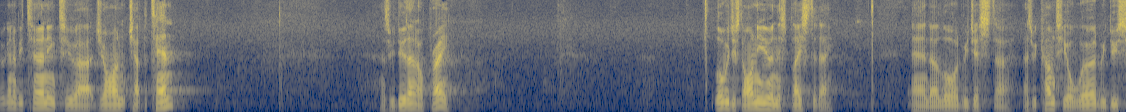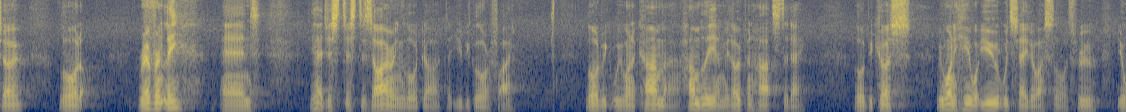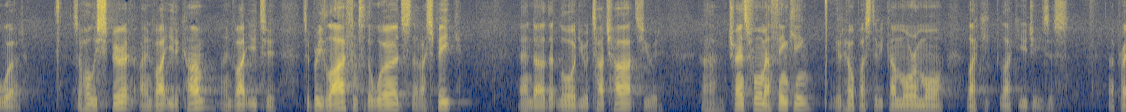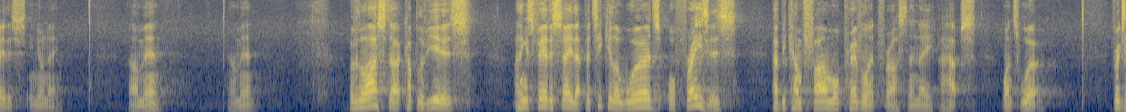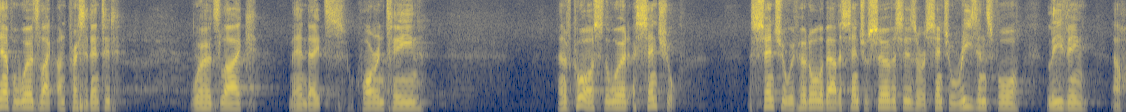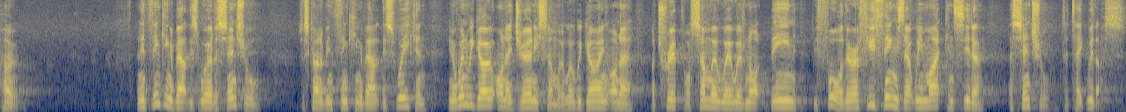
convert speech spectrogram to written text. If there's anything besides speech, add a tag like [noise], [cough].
So we're going to be turning to uh, John chapter 10. As we do that, I'll pray. Lord, we just honor you in this place today. And uh, Lord, we just, uh, as we come to your word, we do so, Lord, reverently and, yeah, just, just desiring, Lord God, that you be glorified. Lord, we, we want to come uh, humbly and with open hearts today. Lord, because we want to hear what you would say to us, Lord, through your word. So, Holy Spirit, I invite you to come. I invite you to, to breathe life into the words that I speak. And uh, that, Lord, you would touch hearts, you would um, transform our thinking, you would help us to become more and more like, like you, Jesus. I pray this in your name. Amen. Amen. Over the last uh, couple of years, I think it's fair to say that particular words or phrases have become far more prevalent for us than they perhaps once were. For example, words like unprecedented, words like mandates, quarantine, and of course, the word essential. Essential, we've heard all about essential services or essential reasons for leaving our home. And in thinking about this word essential, just kind of been thinking about it this week. And, you know, when we go on a journey somewhere, where we're going on a, a trip or somewhere where we've not been before, there are a few things that we might consider essential to take with us.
